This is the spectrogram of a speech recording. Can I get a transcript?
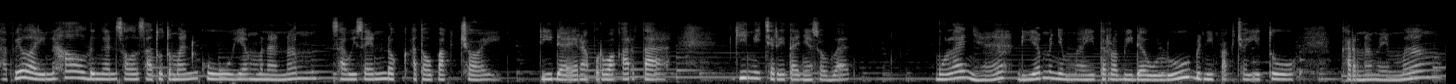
Tapi lain hal dengan salah satu temanku yang menanam sawi sendok atau pakcoy di daerah Purwakarta. Gini ceritanya sobat. Mulanya, dia menyemai terlebih dahulu benih pakcoy itu, karena memang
